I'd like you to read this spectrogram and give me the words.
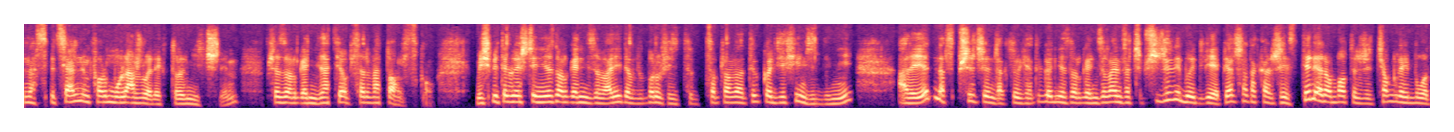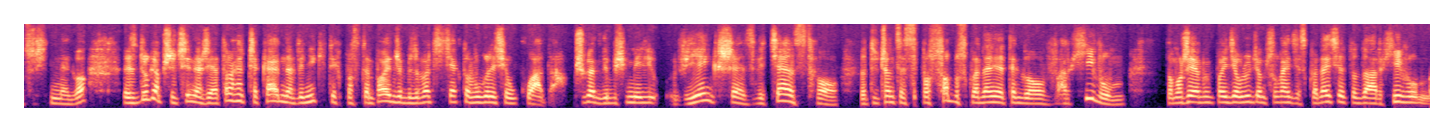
na specjalnym formularzu elektronicznym przez organizację obserwatorską. Myśmy tego jeszcze nie zorganizowali, do wyborów jest co, co prawda tylko 10 dni, ale jedna z przyczyn, dla których ja tego nie zorganizowałem, znaczy przyczyny były dwie. Pierwsza taka, że jest tyle roboty, że ciągle było coś innego. Jest druga przyczyna, że ja trochę czekałem na wyniki tych postępowań, żeby zobaczyć, jak to w ogóle się układa. Na przykład, gdybyśmy mieli większe zwycięstwo dotyczące sposobu składania tego w archiwum, to może ja bym powiedział ludziom, słuchajcie, składajcie to do archiwum,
